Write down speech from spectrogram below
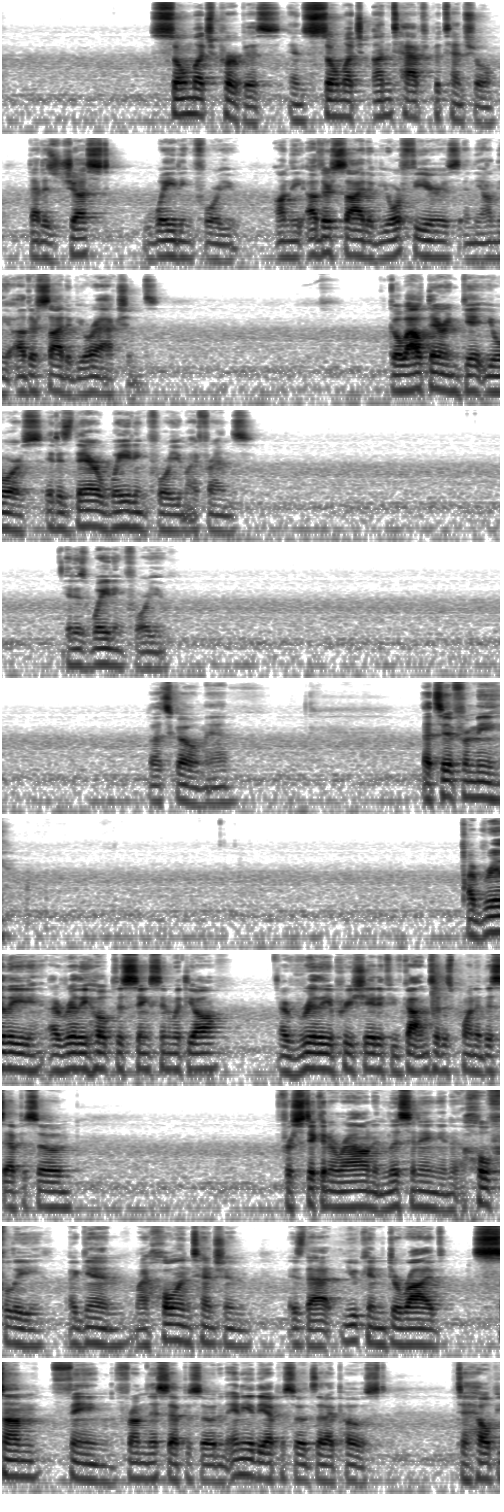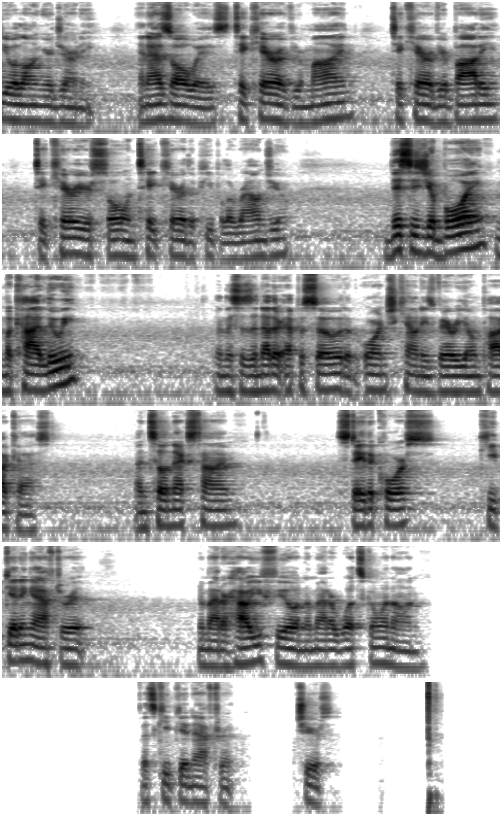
so much purpose and so much untapped potential that is just waiting for you on the other side of your fears and on the other side of your actions. Go out there and get yours. It is there waiting for you, my friends. It is waiting for you. Let's go, man. That's it from me. I really, I really hope this sinks in with y'all. I really appreciate if you've gotten to this point of this episode for sticking around and listening. And hopefully, again, my whole intention is that you can derive something from this episode and any of the episodes that I post to help you along your journey. And as always, take care of your mind, take care of your body, take care of your soul, and take care of the people around you. This is your boy, Makai Lui, and this is another episode of Orange County's very own podcast. Until next time, stay the course, keep getting after it, no matter how you feel, no matter what's going on. Let's keep getting after it. Cheers.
